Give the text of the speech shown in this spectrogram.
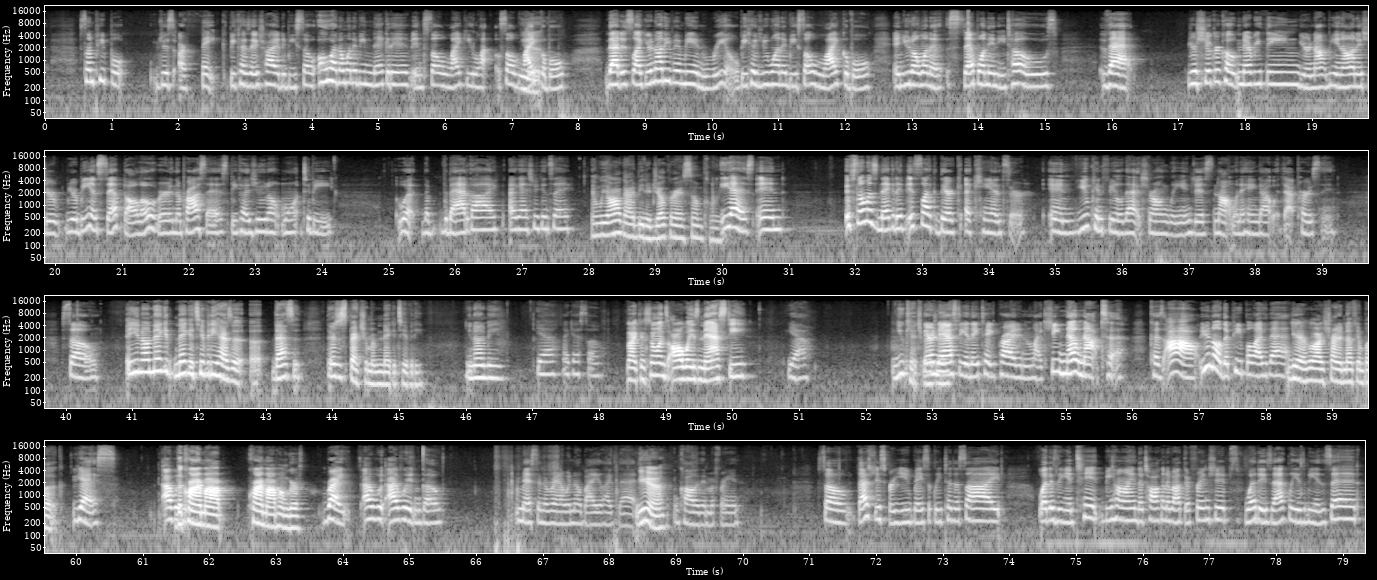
some people just are fake because they try to be so oh I don't want to be negative and so likey li- so likable that it's like you're not even being real because you want to be so likable and you don't want to step on any toes that you're sugarcoating everything you're not being honest you're you're being stepped all over in the process because you don't want to be what the the bad guy i guess you can say And we all got to be the Joker at some point. yes and if someone's negative it's like they're a cancer and you can feel that strongly and just not want to hang out with that person so And you know, neg- negativity has a, a that's a, there's a spectrum of negativity. You know what I mean? yeah i guess so Like if someone's always nasty, yeah you catch they're nasty and they take pride in like she know not to. Cause i you know the people like that. Yeah, who always trying to nuck and buck. yes. I would The crime mob, crime mob homegirls. right. I would i wouldn't go messing around with nobody like that. Yeah, and calling them a friend. So that's just for you basically to decide what is the intent behind the talking about their friendships what exactly is being said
